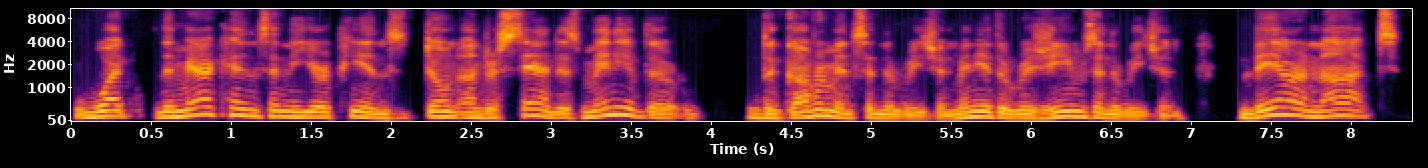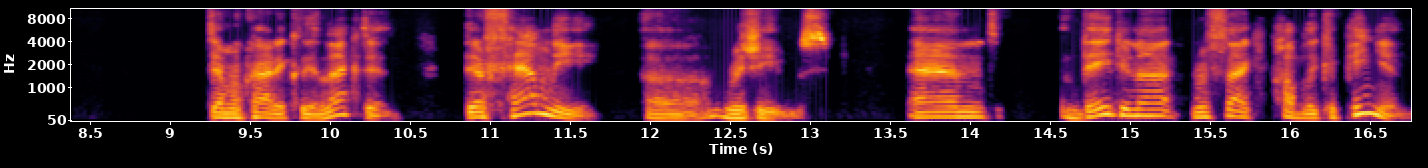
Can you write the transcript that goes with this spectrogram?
what the Americans and the Europeans don't understand is many of the the governments in the region, many of the regimes in the region, they are not democratically elected. They're family uh, regimes, and they do not reflect public opinion.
